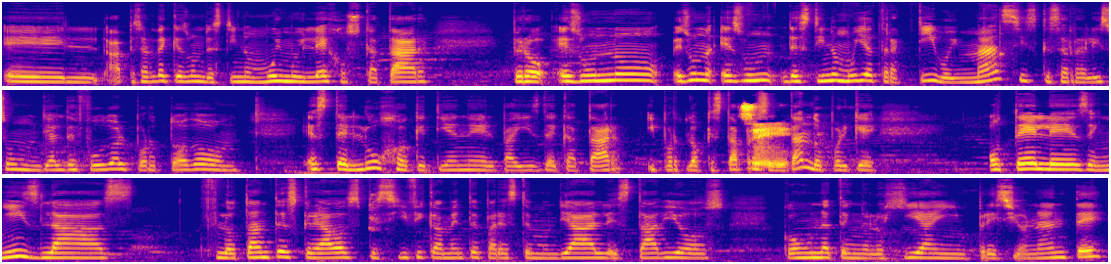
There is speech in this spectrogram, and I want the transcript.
el, a pesar de que es un destino muy, muy lejos, Qatar, pero es, uno, es, un, es un destino muy atractivo y más si es que se realiza un mundial de fútbol por todo este lujo que tiene el país de Qatar y por lo que está presentando, porque hoteles en islas, flotantes creados específicamente para este mundial, estadios con una tecnología impresionante,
